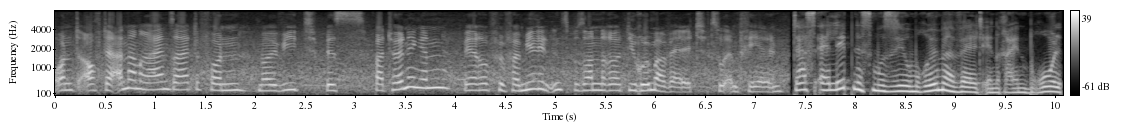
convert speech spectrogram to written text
Und auf der anderen Rheinseite von Neuwied bis Bad Tönningen wäre für Familien insbesondere die Römerwelt zu empfehlen. Das Erlebnismuseum Römerwelt in Rheinbrohl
